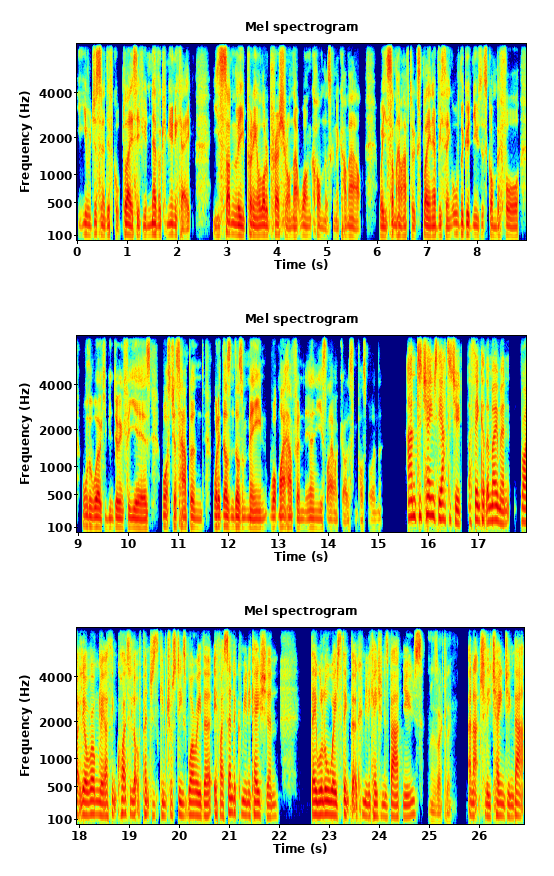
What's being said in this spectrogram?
you were just in a difficult place. If you never communicate, you're suddenly putting a lot of pressure on that one com that's going to come out, where you somehow have to explain everything, all the good news that's gone before, all the work you've been doing for years, what's just happened, what it does and doesn't mean, what might happen. And you're just like, oh God, it's impossible, isn't it? And to change the attitude, I think at the moment, rightly or wrongly, I think quite a lot of pension scheme trustees worry that if I send a communication, they will always think that a communication is bad news. Exactly. And actually changing that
